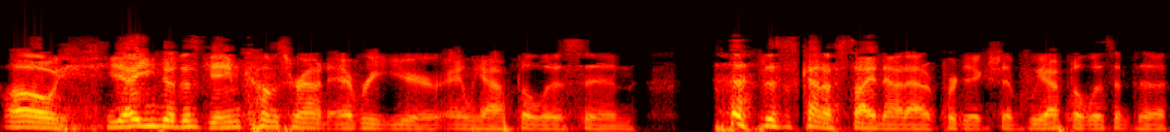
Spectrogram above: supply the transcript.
Oh yeah, you know this game comes around every year, and we have to listen. this is kind of side note out of prediction. We have to listen to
